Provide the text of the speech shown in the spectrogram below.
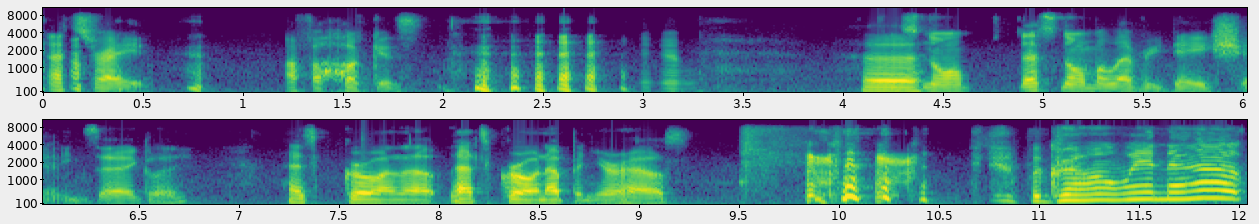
That's right. Off of hookers. You know, that's uh, normal. That's normal everyday shit. exactly. That's growing up. That's growing up in your house. We're growing up.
